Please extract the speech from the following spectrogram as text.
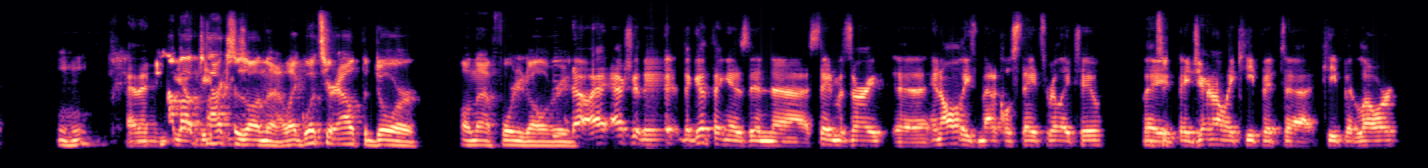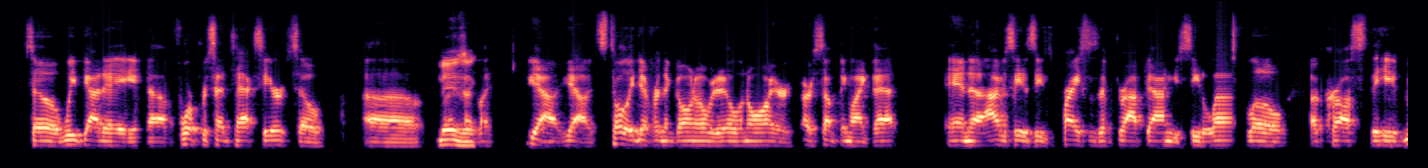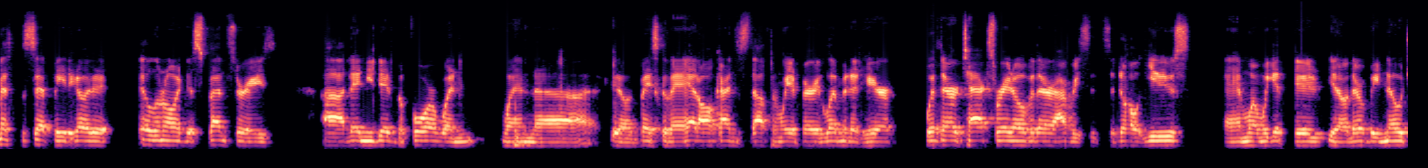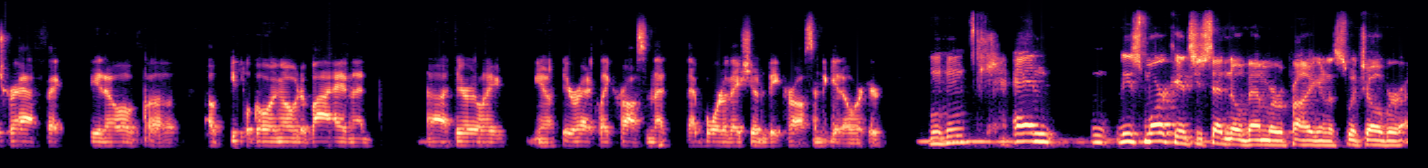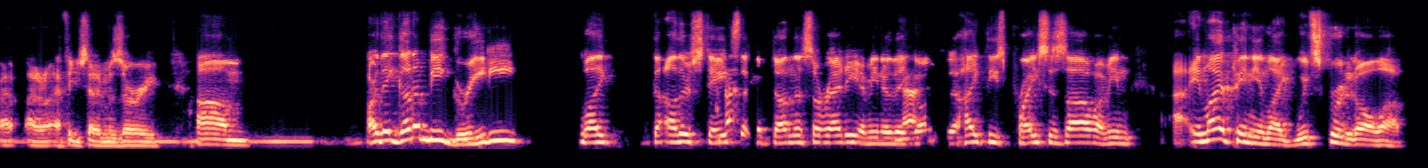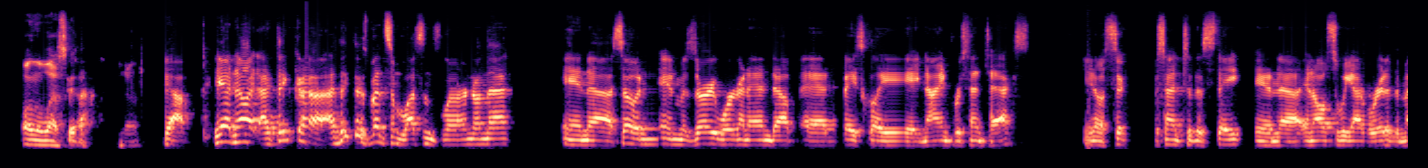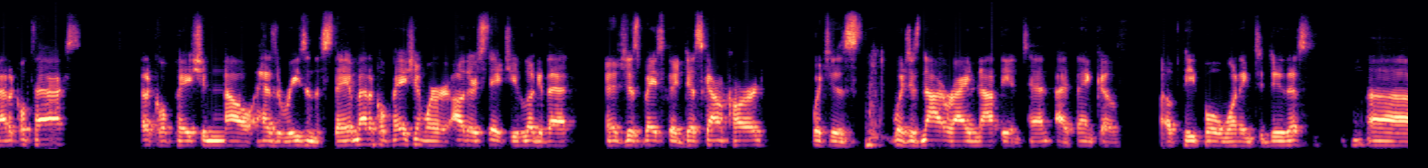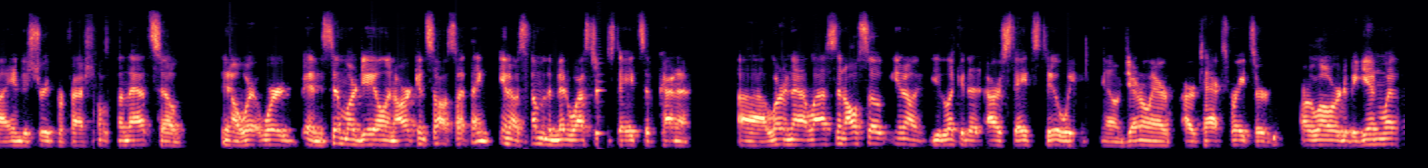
Mm-hmm. And then how about know, taxes on that? Like, what's your out the door on that forty dollar No, I, actually, the, the good thing is in uh, state of Missouri, uh, in all these medical states, really too, they they generally keep it uh, keep it lower. So we've got a uh, four percent tax here. So uh, amazing. Like, yeah, yeah, it's totally different than going over to Illinois or or something like that. And uh, obviously, as these prices have dropped down, you see less flow across the Mississippi to go to Illinois dispensaries than you did before when when uh, you know basically they had all kinds of stuff and we had very limited here. With their tax rate over there obviously it's adult use. And when we get to you know there will be no traffic you know of uh, of people going over to buy and then uh, theoretically you know theoretically crossing that that border they shouldn't be crossing to get over here. Mm-hmm. and these markets you said november are probably going to switch over. I, I, don't know i think you said in missouri. Um, are they going to be greedy? Like the other states that have done this already? I mean, are they yeah. going to hike these prices up? I mean, uh, in my opinion, like we've screwed it all up on the West yeah. You know? Yeah, yeah. No, I, I think uh, I think there's been some lessons learned on that. And uh, so in, in Missouri, we're going to end up at basically a nine percent tax. You know, six percent to the state, and uh, and also we got rid of the medical tax. Medical patient now has a reason to stay a medical patient, where other states you look at that and it's just basically a discount card which is which is not right, not the intent. I think of of people wanting to do this, mm-hmm. uh, industry professionals and that. So you know we're we're in similar deal in Arkansas. So I think you know some of the Midwestern states have kind of uh, learned that lesson. Also, you know, you look at our states too. We, you know, generally our, our tax rates are are lower to begin with,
